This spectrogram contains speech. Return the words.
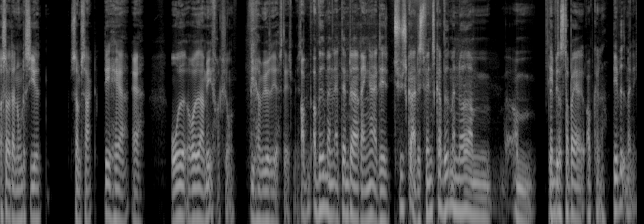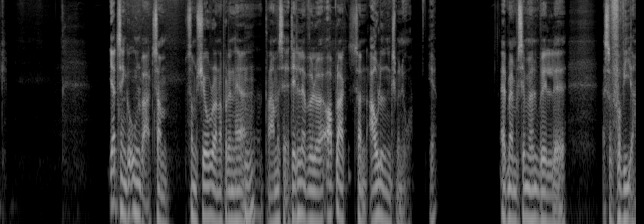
og så er der nogen, der siger, som sagt, det her er Røde, Røde Armé-fraktion. Vi har myrdet jeres statsminister. Og, og ved man, at dem, der ringer, er det tysker, er det svensker? Ved man noget om, om dem, ved- der står bag opkaldet? Det ved man ikke. Jeg tænker umiddelbart som, som showrunner på den her mm-hmm. dramaserie, det her vil være oplagt sådan afledningsmanøvre. Ja. At man simpelthen vil øh, altså forvirre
